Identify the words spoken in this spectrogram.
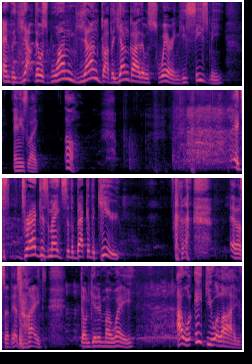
And the young, there was one young guy, the young guy that was swearing, he sees me and he's like, oh. he just dragged his mates to the back of the queue. and I said, that's right. Don't get in my way. I will eat you alive.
